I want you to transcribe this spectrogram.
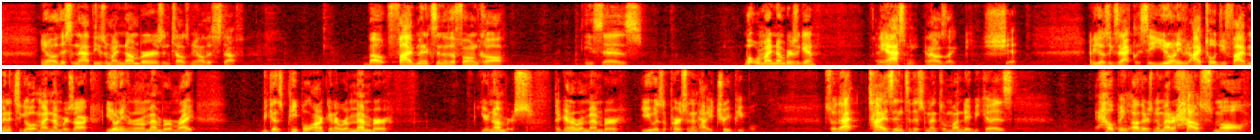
you know, this and that, these are my numbers, and tells me all this stuff. About five minutes into the phone call, he says, What were my numbers again? And he asked me, and I was like, Shit. And he goes, Exactly. See, you don't even, I told you five minutes ago what my numbers are. You don't even remember them, right? Because people aren't going to remember your numbers. They're going to remember you as a person and how you treat people. So that ties into this mental Monday because helping others, no matter how small,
